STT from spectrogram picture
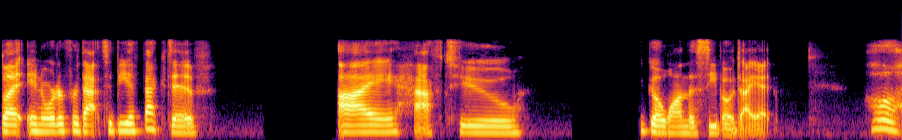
But in order for that to be effective, I have to go on the SIBO diet. Oh,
